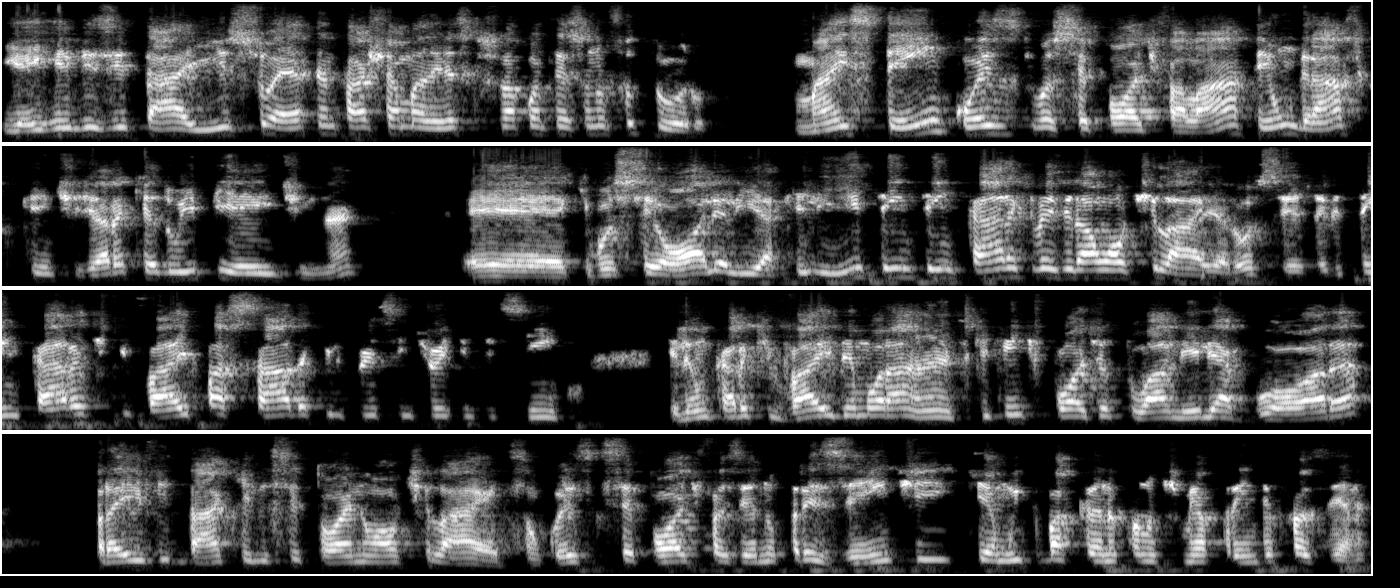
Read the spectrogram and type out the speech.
e aí revisitar isso é tentar achar maneiras que isso não aconteça no futuro. Mas tem coisas que você pode falar, tem um gráfico que a gente gera que é do IP Aging, né? É, que você olha ali, aquele item tem cara que vai virar um outlier, ou seja, ele tem cara de que vai passar daquele percentil 85. Ele é um cara que vai demorar antes. O que, que a gente pode atuar nele agora para evitar que ele se torne um outlier? São coisas que você pode fazer no presente que é muito bacana quando o time aprende a fazer, né?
